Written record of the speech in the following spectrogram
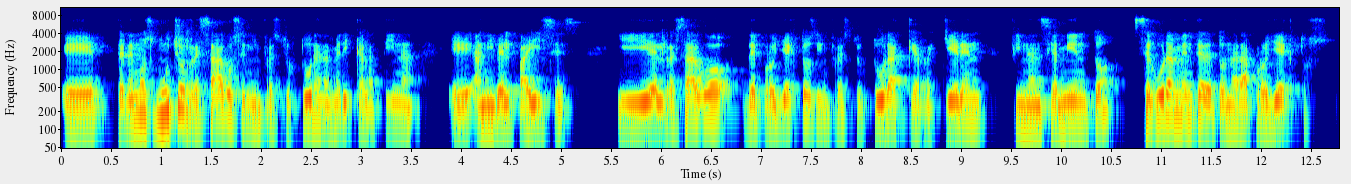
Eh, tenemos muchos rezagos en infraestructura en América Latina eh, a nivel países y el rezago de proyectos de infraestructura que requieren financiamiento seguramente detonará proyectos,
